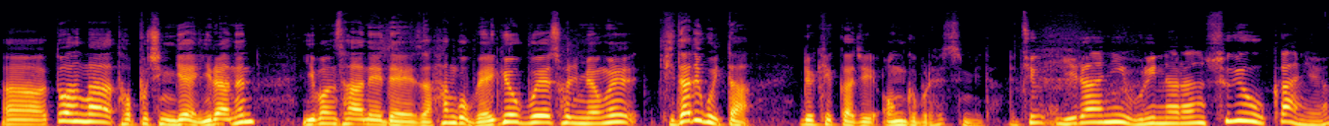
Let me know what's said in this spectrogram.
어, 또 하나 덧붙인 게 이란은 이번 사안에 대해서 한국 외교부의 설명을 기다리고 있다. 이렇게까지 언급을 했습니다. 지금 이란이 우리나라는 수교 국가 아니에요?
